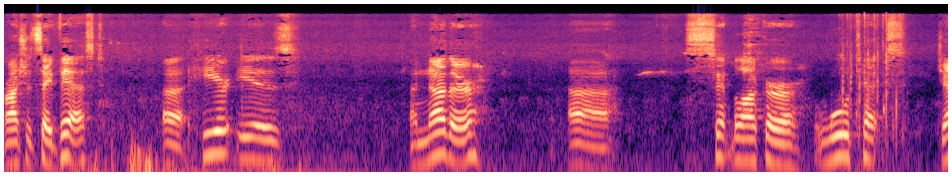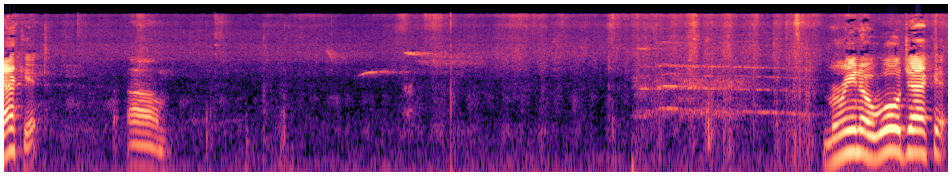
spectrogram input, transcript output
Or I should say vest. Uh, here is another uh, scent blocker Wooltex jacket. Um, merino wool jacket.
